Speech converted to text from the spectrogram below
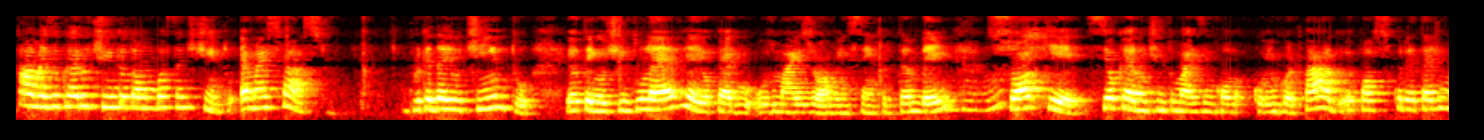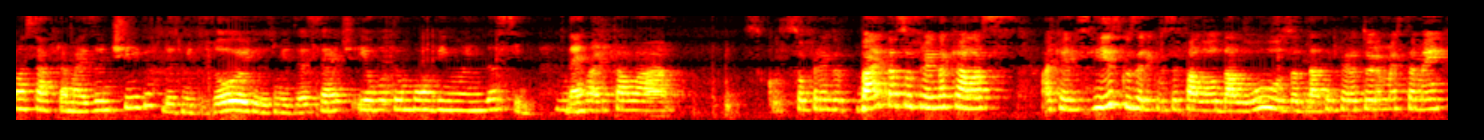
Ah, mas eu quero tinto, eu tomo bastante tinto. É mais fácil. Porque daí o tinto, eu tenho o tinto leve, aí eu pego os mais jovens sempre também. Uhum. Só que, se eu quero um tinto mais encorpado, eu posso escolher até de uma safra mais antiga, 2018, 2017, e eu vou ter um bom vinho ainda assim. Não né? vai estar tá lá sofrendo. Vai estar tá sofrendo aquelas, aqueles riscos ali que você falou da luz, da temperatura, mas também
